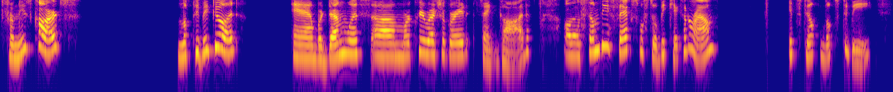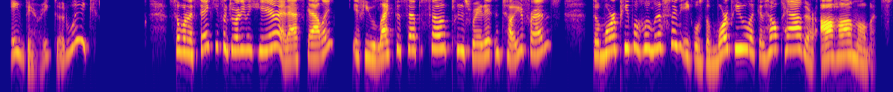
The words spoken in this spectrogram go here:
from these cards look to be good. And we're done with uh, Mercury retrograde, thank God. Although some of the effects will still be kicking around, it still looks to be a very good week. So I want to thank you for joining me here at Ask Allie. If you like this episode, please rate it and tell your friends. The more people who listen equals the more people I can help have their aha moments.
